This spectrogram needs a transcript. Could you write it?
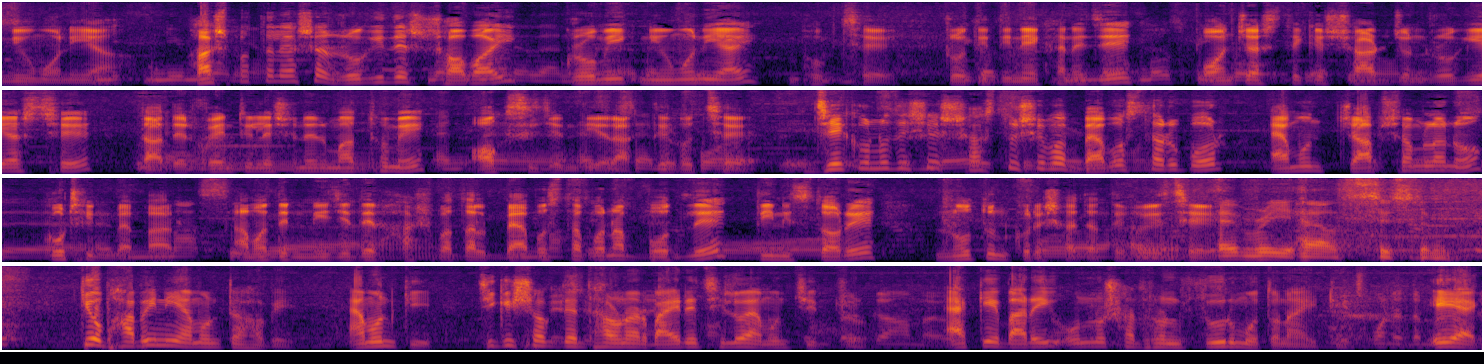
নিউমোনিয়া হাসপাতালে আসা রোগীদের সবাই ক্রমিক নিউমোনিয়ায় ভুগছে। প্রতিদিন এখানে যে পঞ্চাশ থেকে ষাট জন রোগী আসছে তাদের ভেন্টিলেশনের মাধ্যমে অক্সিজেন দিয়ে রাখতে হচ্ছে। যে কোনো দেশের স্বাস্থ্যসেবা ব্যবস্থার উপর এমন চাপ সামলানো কঠিন ব্যাপার। আমাদের নিজেদের হাসপাতাল ব্যবস্থাপনা বদলে তিন স্তরে নতুন করে সাজাতে হয়েছে। কেউ ভাবেনি এমনটা হবে। এমনকি চিকিৎসকদের ধারণার বাইরে ছিল এমন চিত্র। একেবারেই অন্য সাধারণ ফ্লুর মতো না এটি এ এক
